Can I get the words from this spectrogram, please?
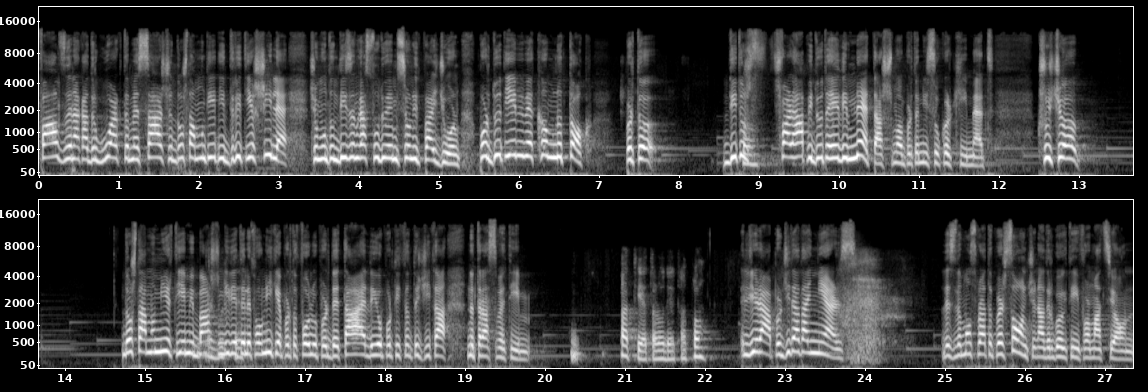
fallc dhe na ka dërguar këtë mesazh që ndoshta mund të jetë një dritë jeshile që mund të ndizet nga studio e emisionit Pa Gjurmë, por duhet të jemi me këmbë në tokë për të ditur çfarë hapi duhet të hedhim ne tashmë për të nisur kërkimet. Kështu që ndoshta më mirë të jemi bashkë në lidhje telefonike për të folur për detaje dhe jo për t'i thënë të gjitha në transmitim. Patjetër, Odeta, po. Edlira, për gjithë ata njerëz, dhe sidomos për atë person që na dërgoi këtë informacion,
